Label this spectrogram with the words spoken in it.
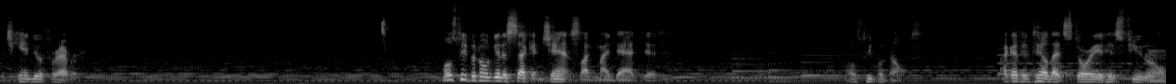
But you can't do it forever. Most people don't get a second chance like my dad did. Most people don't. I got to tell that story at his funeral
